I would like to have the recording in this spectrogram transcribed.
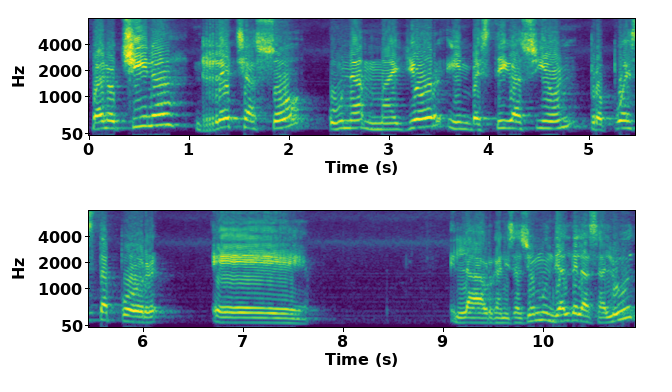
Bueno, China rechazó una mayor investigación propuesta por eh, la Organización Mundial de la Salud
